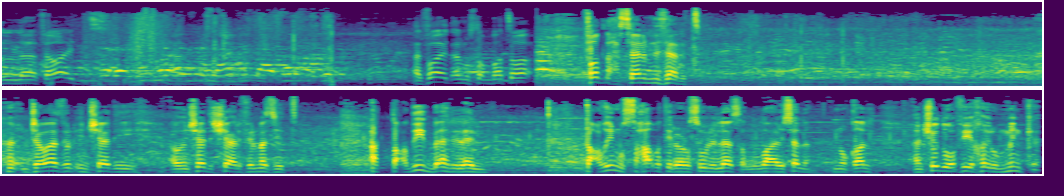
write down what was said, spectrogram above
الفوائد. الفوائد المستنبطة. فضل حسان بن ثابت. جواز الإنشاد أو إنشاد الشعر في المسجد. التعضيد بأهل العلم. تعظيم الصحابة لرسول الله صلى الله عليه وسلم. أنه قال أنشد وفيه خير منك.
